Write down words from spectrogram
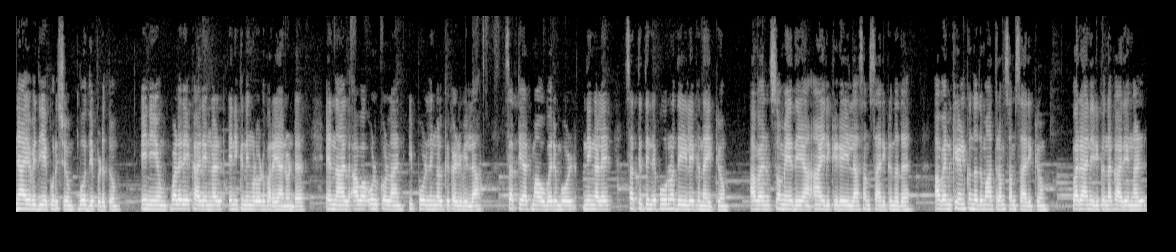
ന്യായവിധിയെക്കുറിച്ചും ബോധ്യപ്പെടുത്തും. ഇനിയും വളരെ കാര്യങ്ങൾ എനിക്ക് നിങ്ങളോട് പറയാനുണ്ട്. എന്നാൽ അവ ഉൾക്കൊള്ളാൻ ഇപ്പോൾ നിങ്ങൾക്ക് കഴിവില്ല. സത്യാത്മാവ് വരുമ്പോൾ നിങ്ങളെ സത്യത്തിന്റെ പൂർണതയിലേക്ക് നയിക്കും. അവൻ സ്വമേധയ ആയിരിക്കുകയില്ല സംസാരിക്കുന്നത്. അവൻ കേൾക്കുന്നത് മാത്രം സംസാരിക്കും. വരാനിരിക്കുന്ന കാര്യങ്ങൾ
